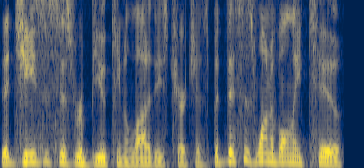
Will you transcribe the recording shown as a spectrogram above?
that Jesus is rebuking a lot of these churches, but this is one of only two.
